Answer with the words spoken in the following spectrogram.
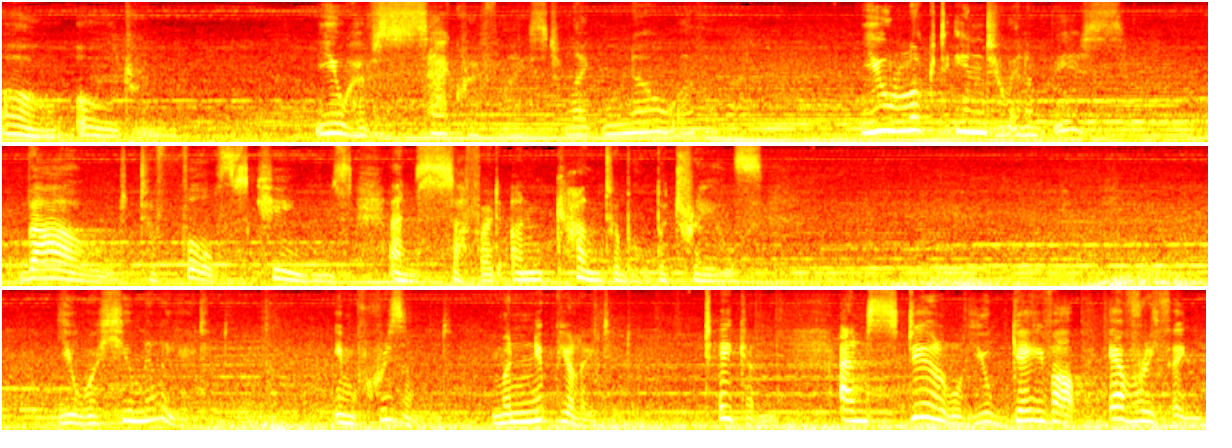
Oh, Uldren. You have sacrificed like no other. You looked into an abyss, vowed to false kings, and suffered uncountable betrayals. You were humiliated, imprisoned, manipulated, taken, and still you gave up everything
